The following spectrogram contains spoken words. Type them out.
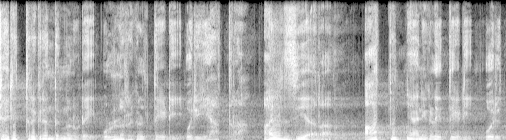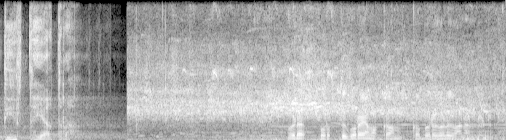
ചരിത്ര ഗ്രന്ഥങ്ങളുടെ ഉള്ളറുകൾ തേടി ഒരു യാത്ര. അൽ സിയാറ ആത്മജ്ഞാനികളെ തേടി ഒരു തീർത്ഥയാത്ര. ഇവിടെ പുറത്ത് കുറേ മക്കാം കബറുകൾ കാണുന്നുണ്ടല്ലേ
